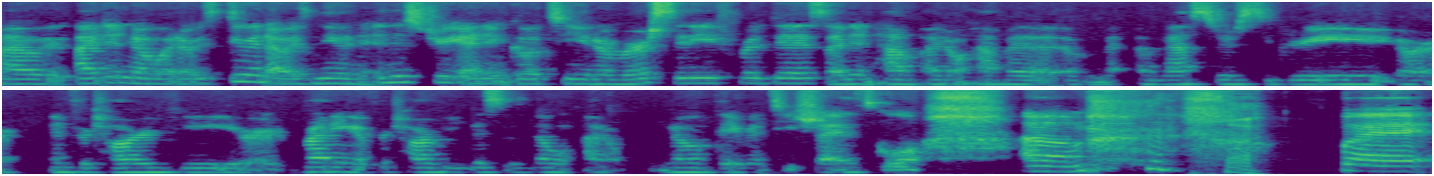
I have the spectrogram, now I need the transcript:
I, I didn't know what I was doing. I was new in the industry. I didn't go to university for this. I didn't have, I don't have a, a, a master's degree or in photography or running a photography business. No, I don't know if they even teach that in school. Um, but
